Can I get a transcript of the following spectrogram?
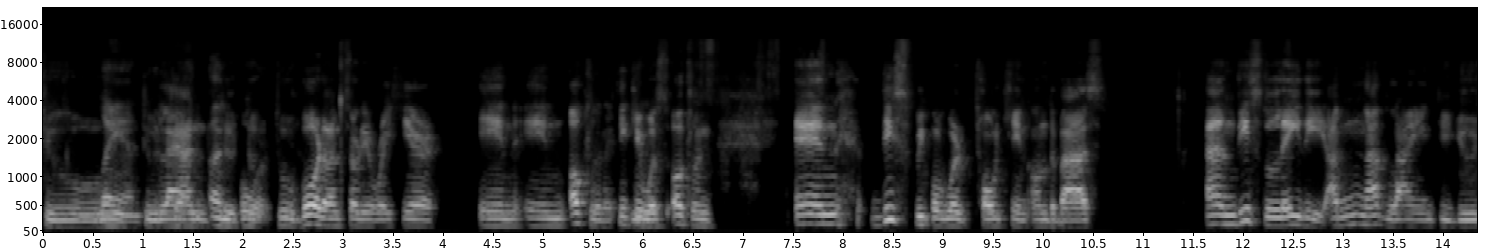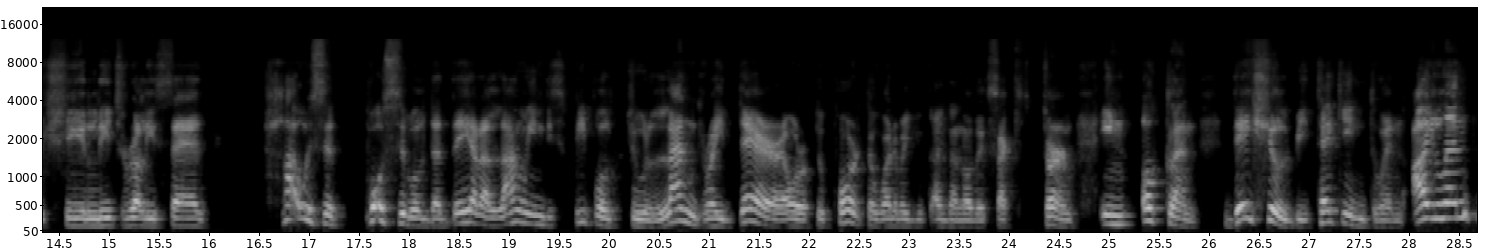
to land to land to, to, to yeah. board. I'm sorry, right here in in Oakland. I think it mm. was Oakland, and these people were talking on the bus. And this lady, I'm not lying to you, she literally said, How is it possible that they are allowing these people to land right there or to port or whatever you I don't know the exact term in Oakland. They should be taken to an island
